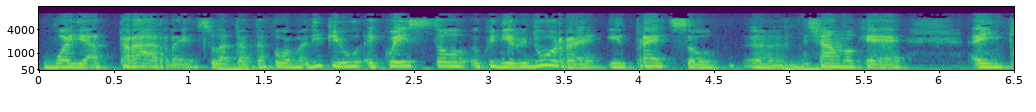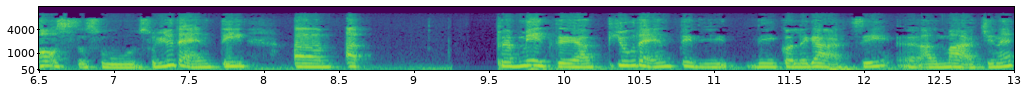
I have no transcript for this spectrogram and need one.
vuoi attrarre sulla piattaforma di più e questo, quindi ridurre il prezzo eh, diciamo che è imposto su, sugli utenti a, permette a più utenti di, di collegarsi uh, al margine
